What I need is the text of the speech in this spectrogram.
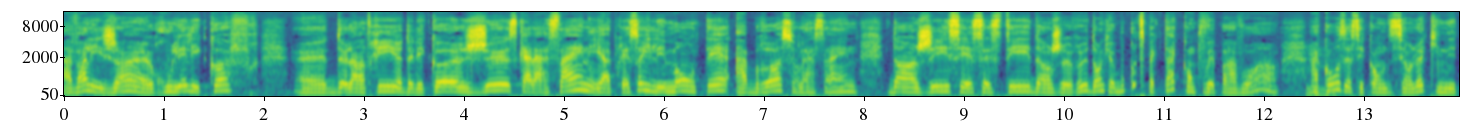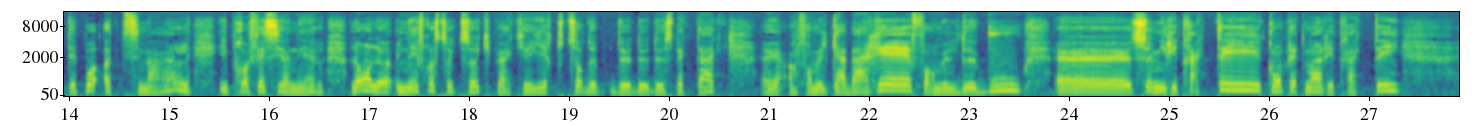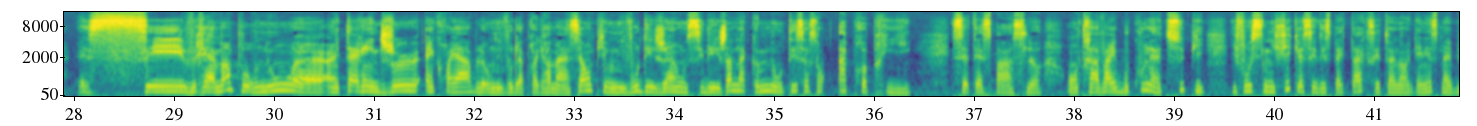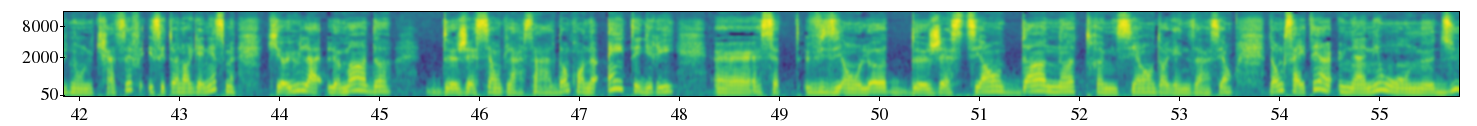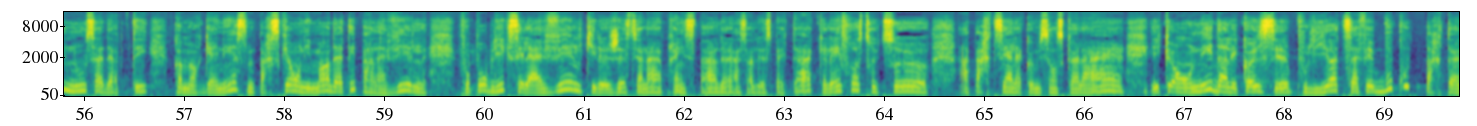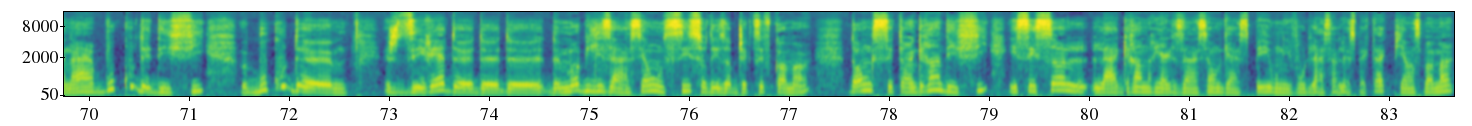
Avant, les gens roulaient les coffres de l'entrée de l'école jusqu'à la scène et après ça, les montait à bras sur la scène. Danger, CSST, dangereux. Donc, il y a beaucoup de spectacles qu'on pouvait pas avoir à mhm. cause de ces conditions-là qui n'étaient pas optimales et professionnelles. Là, on a une infrastructure qui peut accueillir toutes sortes de, de, de, spectacles euh, en formule cabaret, formule debout, euh, semi-rétracté, complètement rétracté c'est vraiment pour nous euh, un terrain de jeu incroyable au niveau de la programmation, puis au niveau des gens aussi. Les gens de la communauté se sont appropriés cet espace-là. On travaille beaucoup là-dessus, puis il faut signifier que c'est des spectacles, c'est un organisme à but non lucratif et c'est un organisme qui a eu la, le mandat de gestion de la salle. Donc, on a intégré euh, cette vision-là de gestion dans notre mission d'organisation. Donc, ça a été une année où on a dû, nous, s'adapter comme organisme parce parce qu'on est mandaté par la ville. Il faut pas oublier que c'est la ville qui est le gestionnaire principal de la salle de spectacle, que l'infrastructure appartient à la commission scolaire et qu'on est dans l'école CE Pouliot. Ça fait beaucoup de partenaires, beaucoup de défis, beaucoup de, je dirais, de, de, de, mobilisation aussi sur des objectifs communs. Donc, c'est un grand défi et c'est ça la grande réalisation de Gaspé au niveau de la salle de spectacle. Puis en ce moment,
